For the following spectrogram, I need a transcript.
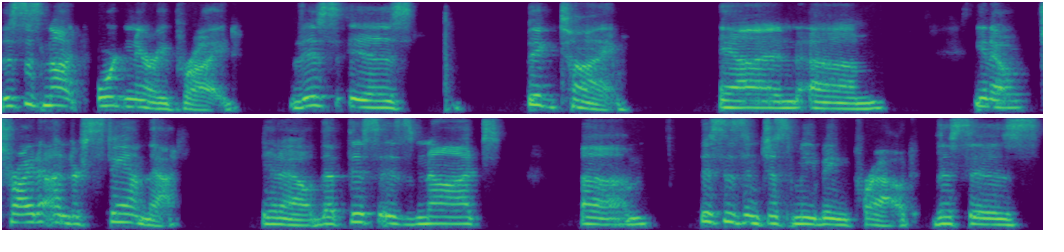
This is not ordinary pride. This is big time. And, um, you know, try to understand that, you know, that this is not, um, this isn't just me being proud. This is,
